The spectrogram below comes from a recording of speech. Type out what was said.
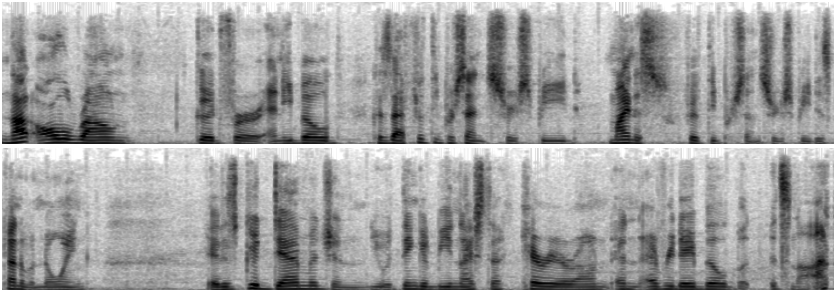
not all around good for any build, because that 50% search speed, minus 50% search speed, is kind of annoying. It is good damage, and you would think it'd be nice to carry around an everyday build, but it's not.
